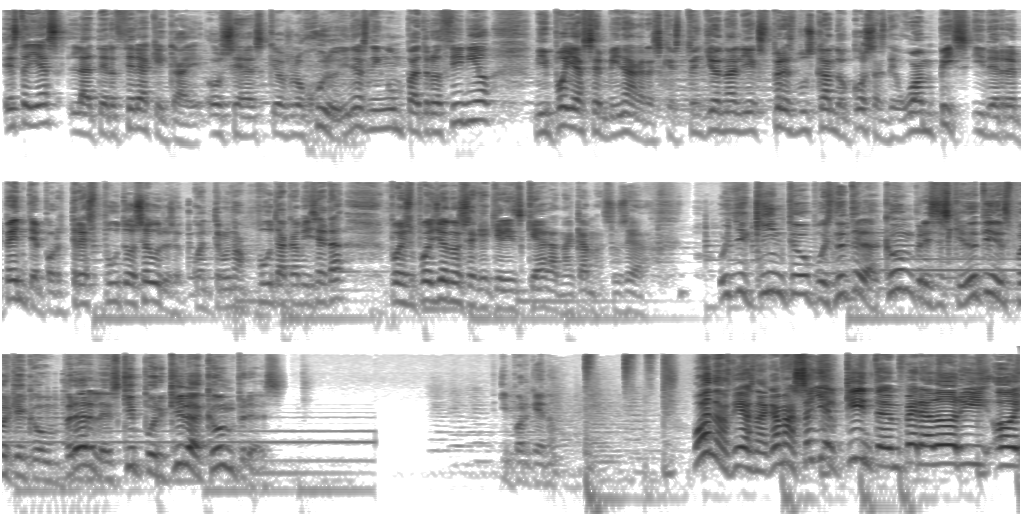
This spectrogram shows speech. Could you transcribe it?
esta ya es la tercera que cae. O sea, es que os lo juro, y no es ningún patrocinio ni pollas en vinagre. Es que estoy yo en AliExpress buscando cosas de One Piece y de repente por 3 putos euros encuentro una puta camiseta. Pues, pues yo no sé qué queréis que haga Nakamas. O sea, Oye, Quinto, pues no te la compres, es que no tienes por qué comprarla, es que ¿por qué la compras? ¿y por qué no? Buenos días Nakamas, soy el quinto emperador y hoy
